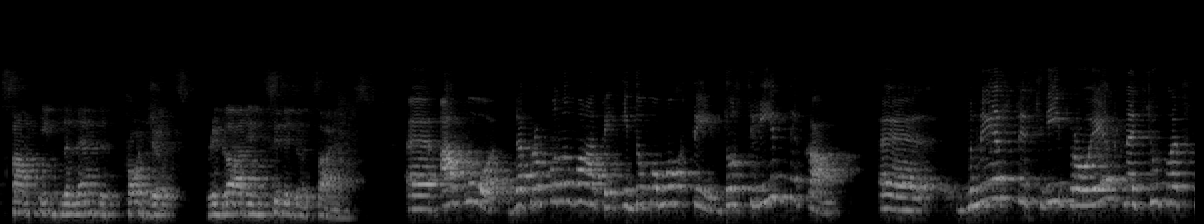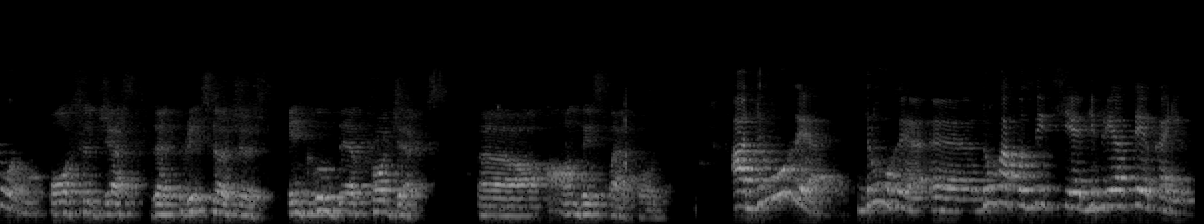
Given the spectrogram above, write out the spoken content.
some implemented projects regarding citizen science. Е, або запропонувати і допомогти дослідникам е, внести свій проект на цю платформу. or suggest that researchers include their projects uh, on this platform. А друге, друге, е, друга позиція бібліотекарів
